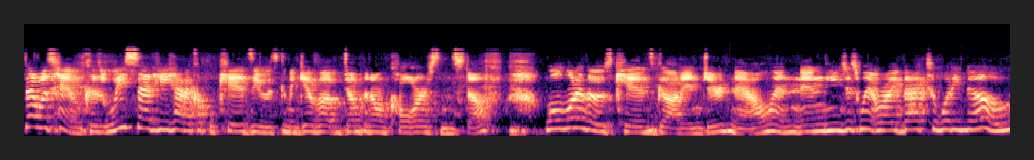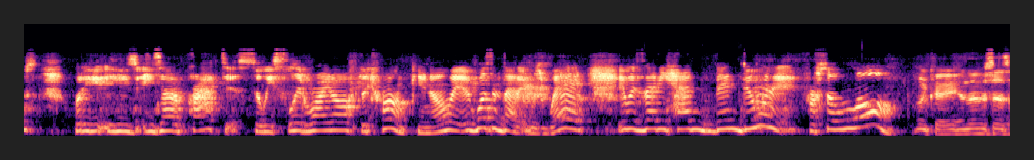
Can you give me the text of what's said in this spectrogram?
that was him because we said he had a couple kids he was going to give up jumping on cars and stuff. Well, one of those kids got injured now, and, and he just went right back to what he knows. But he, he's he's out of practice, so he slid right off the trunk. You know, it wasn't that it was wet; it was that he hadn't been doing it for so long. Okay, and then it says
